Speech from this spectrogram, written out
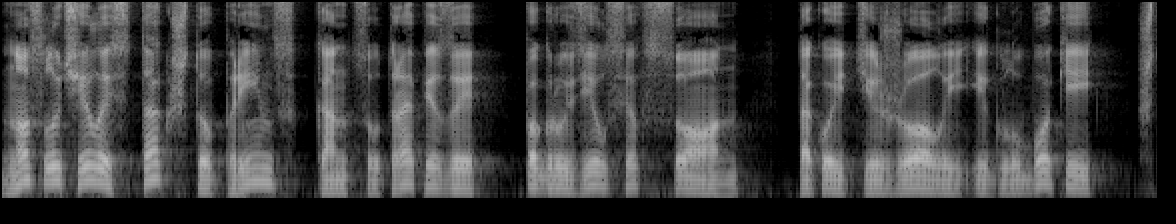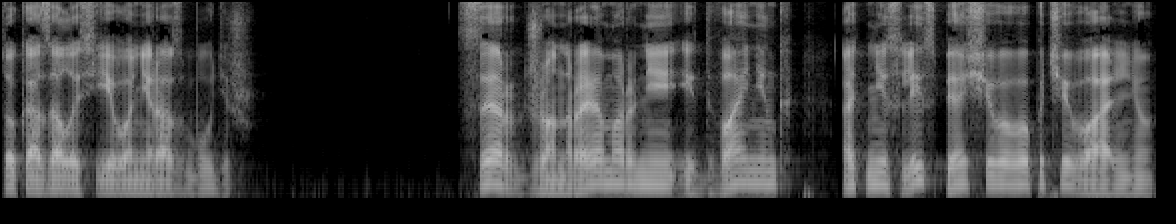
Но случилось так, что принц к концу трапезы погрузился в сон, такой тяжелый и глубокий, что, казалось, его не разбудишь. Сэр Джон Реморни и Двайнинг отнесли спящего в опочивальню,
